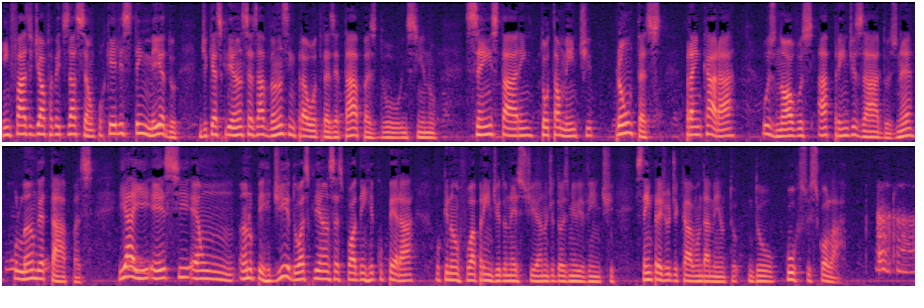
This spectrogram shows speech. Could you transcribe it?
em fase de alfabetização, porque eles têm medo de que as crianças avancem para outras etapas do ensino sem estarem totalmente prontas para encarar os novos aprendizados, né? Pulando etapas. E aí, esse é um ano perdido ou as crianças podem recuperar o que não for aprendido neste ano de 2020, sem prejudicar o andamento do curso escolar? Uhum.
